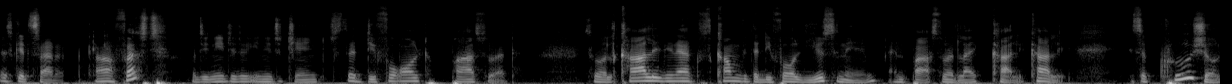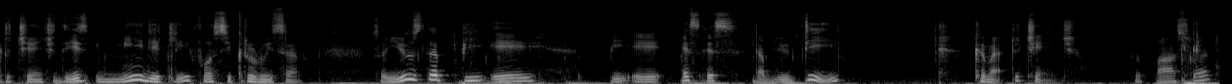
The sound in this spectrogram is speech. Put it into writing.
Let's get started. Now first what you need to do you need to change the default password. So Kali Linux come with a default username and password like Kali Kali it's crucial to change these immediately for security reason so use the PA PASSWD command to change. So password.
